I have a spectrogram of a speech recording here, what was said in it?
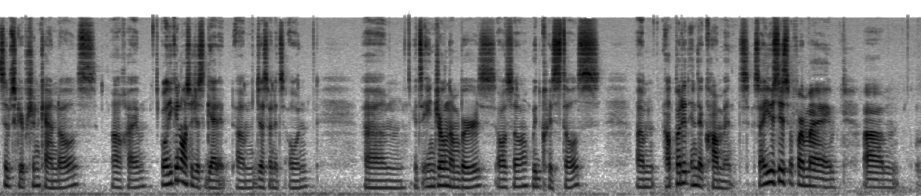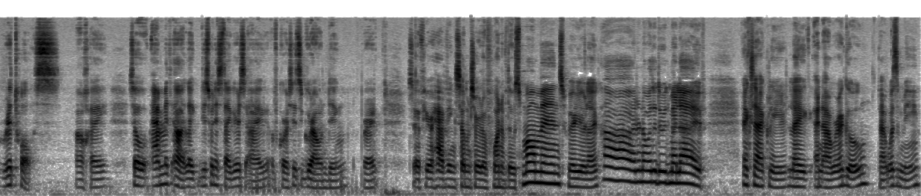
subscription candles. Okay. Well, you can also just get it um, just on its own. Um, it's angel numbers also with crystals. Um, I'll put it in the comments. So I use this for my um, rituals. Okay. So uh, like this one is tiger's eye. Of course, it's grounding, right? So if you're having some sort of one of those moments where you're like, ah, I don't know what to do with my life. Exactly. Like an hour ago, that was me.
